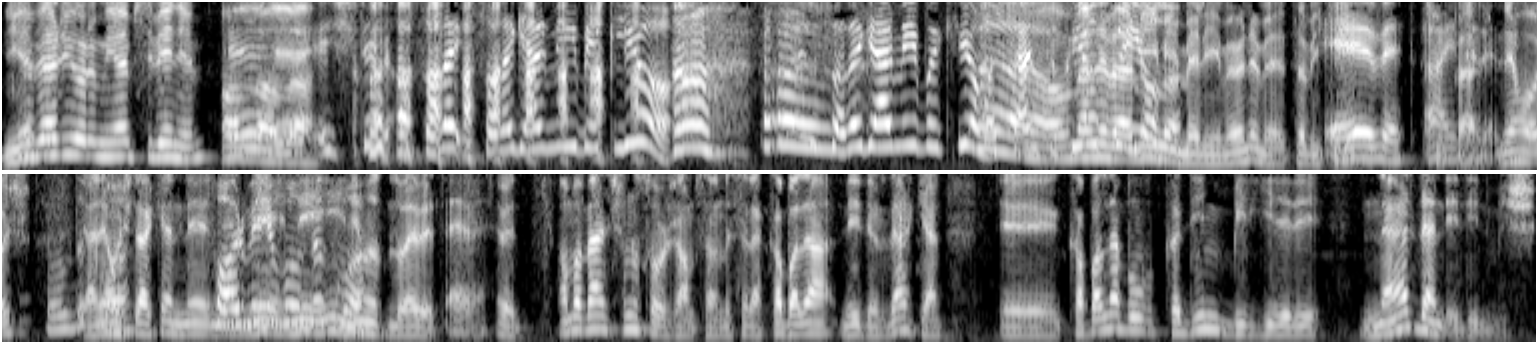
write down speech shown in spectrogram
Niye Buna veriyorum da... ya hepsi benim? Allah ee, Allah. İşte sana sana gelmeyi bekliyor. sana gelmeyi bekliyor ama sen tıkıyorsun ben de vermeyi yolu. bilmeliyim öyle mi? Tabii ki. Evet, Süper. aynen öyle. Ne hoş. Bulduk yani mu? hoş derken ne Formülü ne, bulduk ne iyi mu? ne mutlu evet. evet. Evet. Ama ben şunu soracağım sana mesela Kabala nedir derken e, Kabala bu kadim bilgileri nereden edinmiş?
